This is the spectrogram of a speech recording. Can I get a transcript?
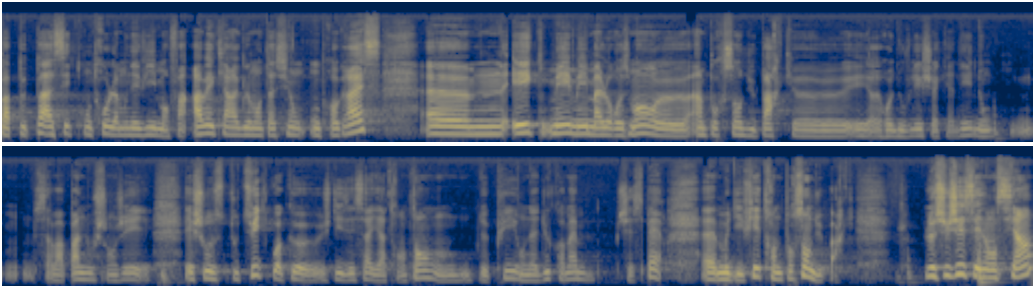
pas, assez de contrôle à mon avis, mais enfin avec la réglementation, on progresse. Euh, mais, malheureusement, 1% euh, du parc euh, est renouvelé chaque année, donc ça ne va pas nous changer les choses tout de suite, quoique je disais ça il y a 30 ans, depuis on a dû quand même, j'espère, modifier 30% du parc. Le sujet, c'est l'ancien.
